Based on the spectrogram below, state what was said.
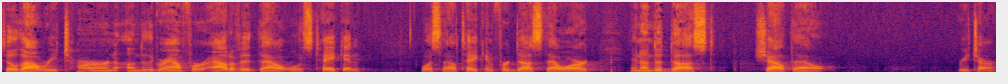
till thou return unto the ground. For out of it thou wast taken, wast thou taken, for dust thou art, and unto dust shalt thou return.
